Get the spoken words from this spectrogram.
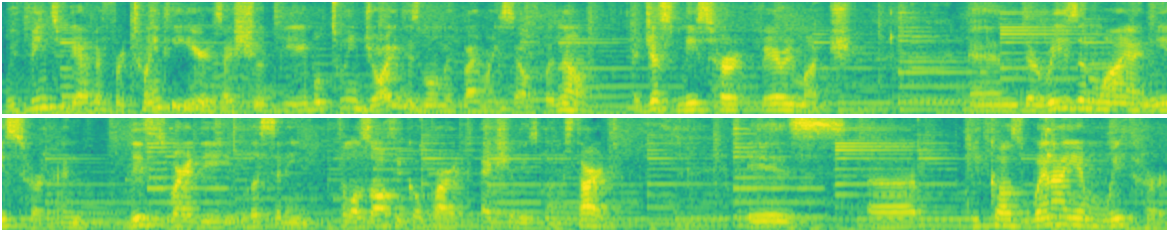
We've been together for 20 years. I should be able to enjoy this moment by myself, but no, I just miss her very much. And the reason why I miss her, and this is where the listening philosophical part actually is going to start, is uh, because when I am with her,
